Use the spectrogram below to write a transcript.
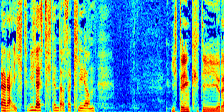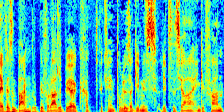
erreicht. Wie lässt sich denn das erklären? Ich denke, die Raiffeisen Bankengruppe Vorarlberg hat wirklich ein tolles Ergebnis letztes Jahr eingefahren.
